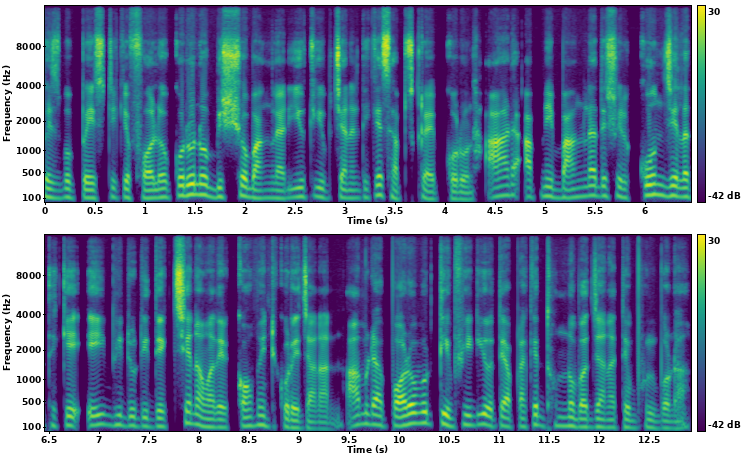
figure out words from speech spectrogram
ফেসবুক পেজটিকে ফলো করুন ও বিশ্ব বাংলার ইউটিউব চ্যানেলটিকে সাবস্ক্রাইব করুন। আর আপনি বাংলাদেশের কোন জেলা থেকে এই ভিডিওটি দেখছেন আমাদের কমেন্ট করে জানান। আমরা পরবর্তী ভিডিওতে আপনাকে ধন্যবাদ জানাতে ভুলব না।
